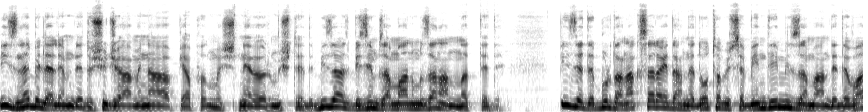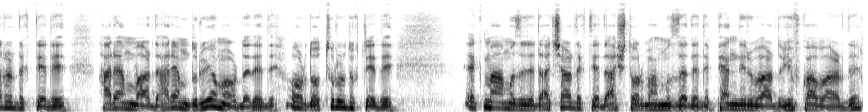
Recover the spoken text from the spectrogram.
Biz ne bilelim dedi şu cami ne yap yapılmış ne örmüş dedi. Biz az bizim zamanımızdan anlat dedi. Biz dedi buradan Aksaray'dan dedi otobüse bindiğimiz zaman dedi varırdık dedi. Harem vardı harem duruyor mu orada dedi. Orada otururduk dedi. Ekmeğimizi dedi açardık dedi. Aş torbamızda dedi pendir vardı yufka vardı.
